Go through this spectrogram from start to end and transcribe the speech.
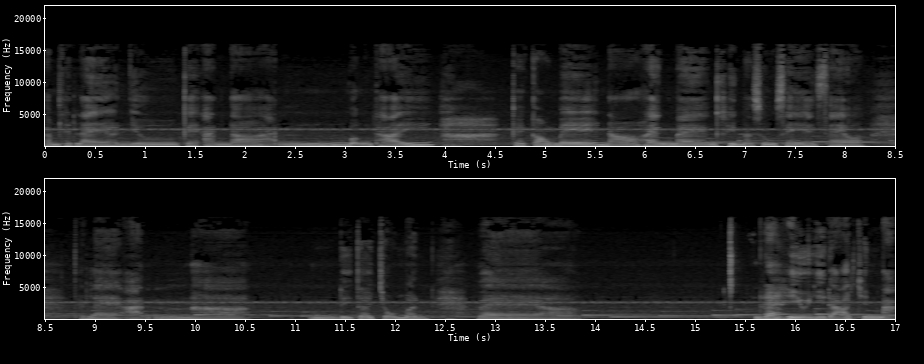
xong thế là hình như cái anh đó ảnh vẫn thấy cái con bé nó hoang mang khi mà xuống xe hay sao á. Thế là ảnh à, ừ, đi tới chỗ mình và à, ra hiệu gì đó trên mặt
